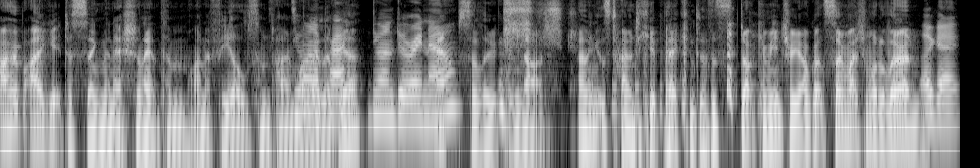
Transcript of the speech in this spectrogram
I hope I get to sing the national anthem on a field sometime Do you while I want to live pra- here. Do you want to do it right now? Absolutely not. I think it's time to get back into this documentary. I've got so much more to learn. Okay.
